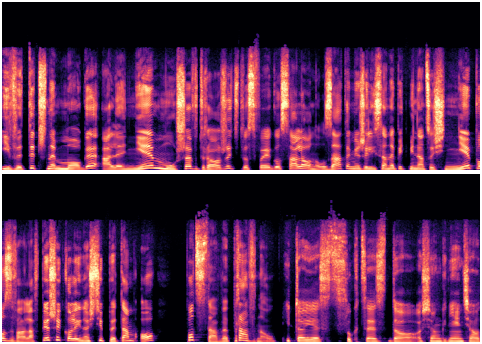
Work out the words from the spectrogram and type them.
I wytyczne mogę, ale nie muszę wdrożyć do swojego salonu. Zatem, jeżeli sanepid mi na coś nie pozwala, w pierwszej kolejności pytam o podstawę prawną. I to jest sukces do osiągnięcia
